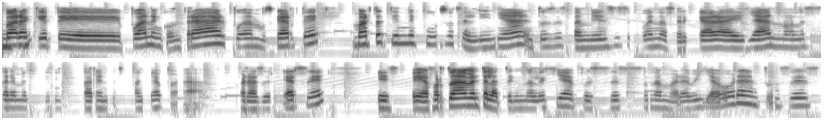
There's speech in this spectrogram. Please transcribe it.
para que te puedan encontrar, puedan buscarte Marta tiene cursos en línea, entonces también si se pueden acercar a ella, no necesariamente tienen que estar en España para, para acercarse. Este, afortunadamente la tecnología pues es una maravilla ahora, entonces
